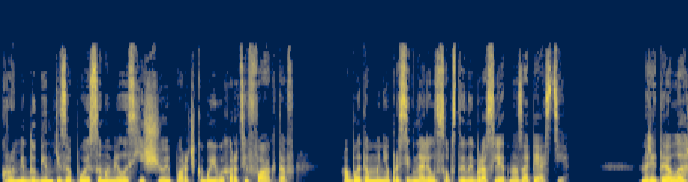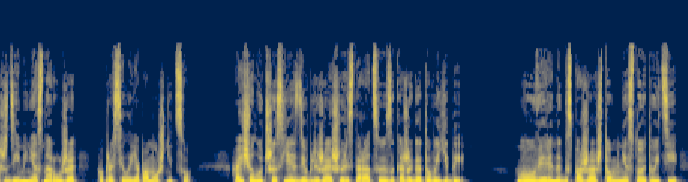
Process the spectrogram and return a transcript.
кроме дубинки за поясом имелась еще и парочка боевых артефактов. Об этом мне просигналил собственный браслет на запястье. «Нарителла, жди меня снаружи», — попросила я помощницу. «А еще лучше съезди в ближайшую ресторацию и закажи готовой еды». «Вы уверены, госпожа, что мне стоит уйти?» —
